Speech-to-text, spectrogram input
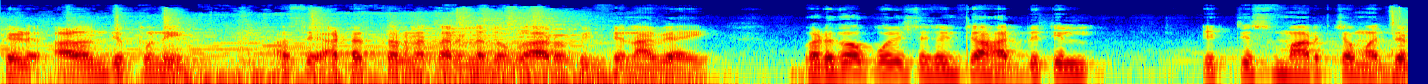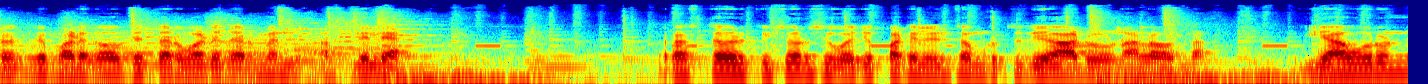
खेड आळंदी पुणे असे अटक करण्यात आलेल्या दोघं आरोपींचे नावे आहे. भडगाव पोलीस स्टेशनच्या हद्दीतील एकतीस मार्चच्या मध्यरात्री भडगाव ते तरवाडे दरम्यान असलेल्या रस्त्यावर किशोर शिवाजी पाटील यांचा मृतदेह आढळून आला होता. यावरून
